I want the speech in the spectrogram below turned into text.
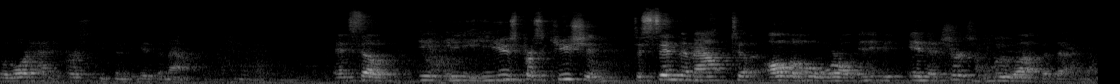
The Lord had to persecute them to get them out. And so he, he, he used persecution to send them out to all the whole world, and, and the church blew up at that point.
